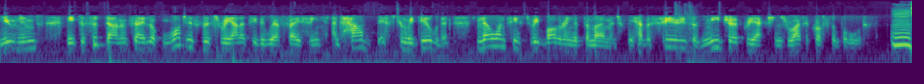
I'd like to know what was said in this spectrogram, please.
unions need to sit down and say, look, what is this reality that we're facing and how best can we deal with it? No one seems to be bothering at the moment. We have a series of knee jerk reactions right across the board. Mm.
